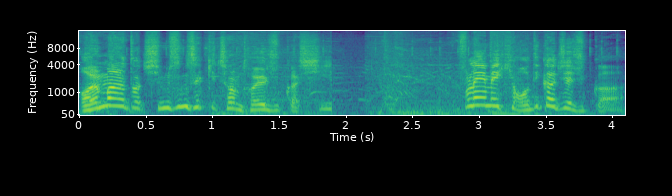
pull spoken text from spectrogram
얼마나 더 짐승 새끼처럼 더 해줄까 씨? 플레이 메이킹 어디까지 해줄까?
